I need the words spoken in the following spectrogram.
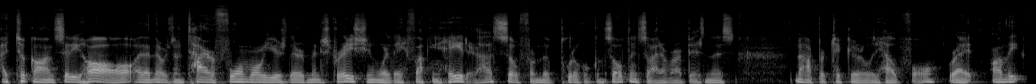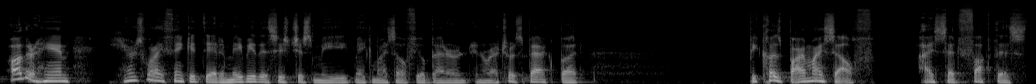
I took on City Hall, and then there was an entire four more years of their administration where they fucking hated us. So from the political consulting side of our business, not particularly helpful, right? On the other hand, here's what I think it did, and maybe this is just me making myself feel better in, in retrospect, but because by myself, I said, fuck this.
